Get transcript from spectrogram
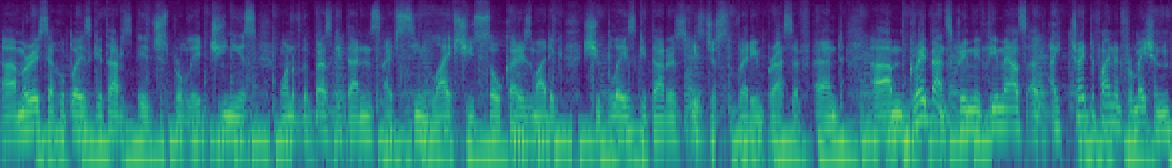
Uh, Marissa, who plays guitars, is just probably a genius. One of the best guitarists I've seen live. She's so charismatic. She plays guitars, is just very impressive. And um, great band, Screaming Females. Uh, I tried to find information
